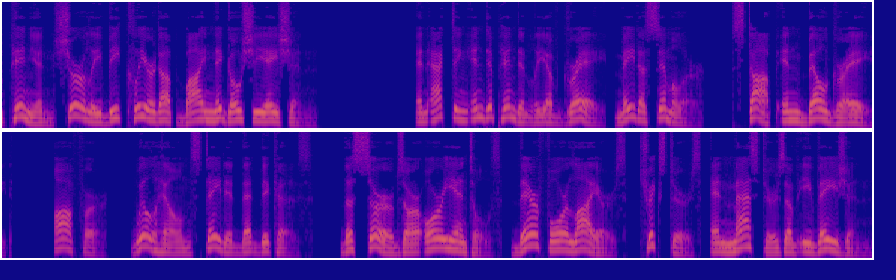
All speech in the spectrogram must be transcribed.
opinion surely be cleared up by negotiation." And acting independently of Grey, made a similar «stop in Belgrade» offer. Wilhelm stated that because the Serbs are Orientals, therefore liars, tricksters, and masters of evasion.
